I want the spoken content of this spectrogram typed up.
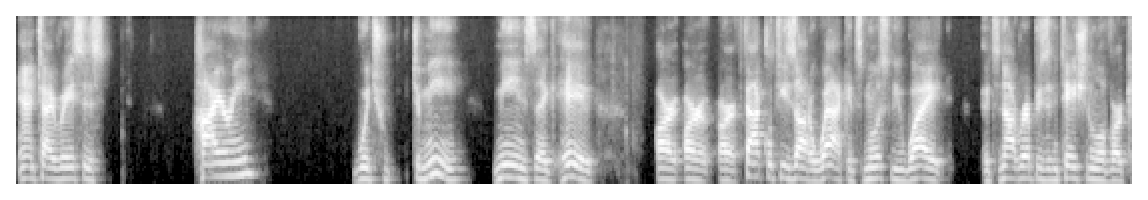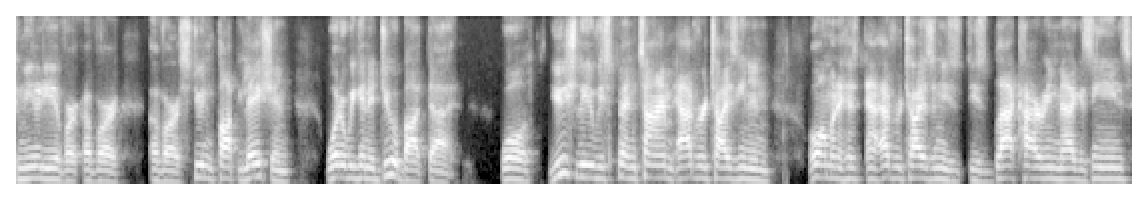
anti-racist hiring, which to me means like, hey, our, our, our faculty's out of whack. It's mostly white. It's not representational of our community, of our, of our, of our student population. What are we going to do about that? Well, usually we spend time advertising and, oh, I'm going to advertise in these, these black hiring magazines,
